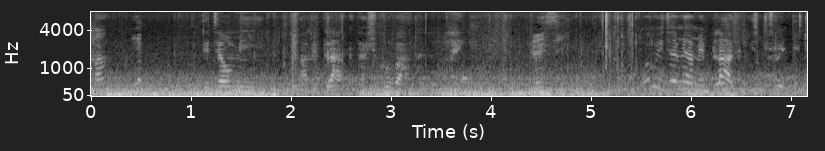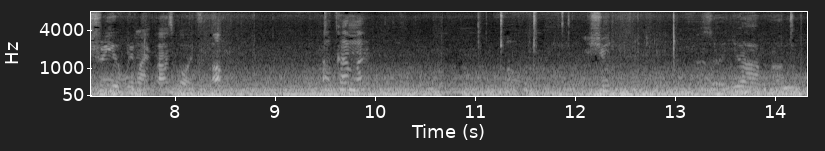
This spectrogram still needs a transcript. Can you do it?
Oh, Yep. They tell me I'm a black, that should go back. Like, Crazy. when you tell me I'm a black, it's three, it threw away my passport. Oh. How come, man? Oh, you should. So you are from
